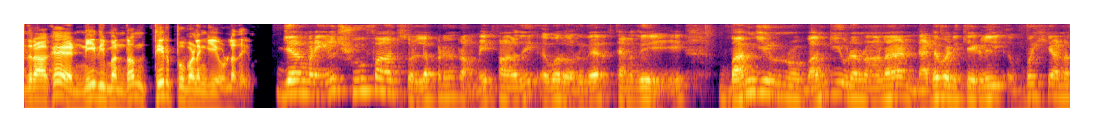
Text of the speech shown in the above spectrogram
எதிராக நீதிமன்றம் தீர்ப்பு வழங்கியுள்ளது. ஜெர்மனியில் ஷூஃபான் சொல்லப்படுகின்ற அமைப்பானது எவர் ஒருவர் தனது வங்கியுடன் வங்கியுடனான நடவடிக்கைகளில் எவ்வகையான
